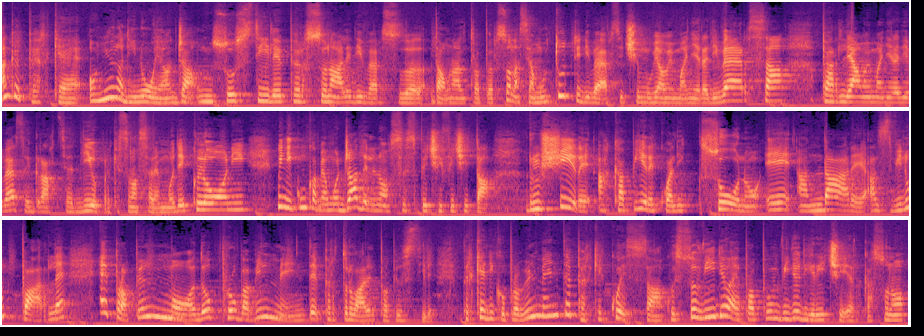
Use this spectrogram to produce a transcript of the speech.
anche perché ognuno di noi ha già un suo stile personale diverso da, da, un'altra persona, siamo tutti diversi, ci muoviamo in maniera diversa, parliamo in maniera diversa e grazie a Dio perché sennò saremmo dei cloni, quindi comunque abbiamo già delle nostre specificità, riuscire a capire quali sono e andare a svilupparle è proprio il modo probabilmente per trovare il proprio stile. Perché dico probabilmente? Perché questa, questo video è proprio un video di ricerca, sono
